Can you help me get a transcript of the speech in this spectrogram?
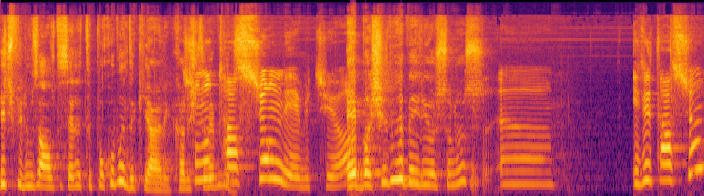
Hiçbirimiz 6 sene tıp okumadık yani. Sonu Karıştırabiliriz. tasyon diye bitiyor. E başını biliyorsunuz. Ee, iritasyon?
